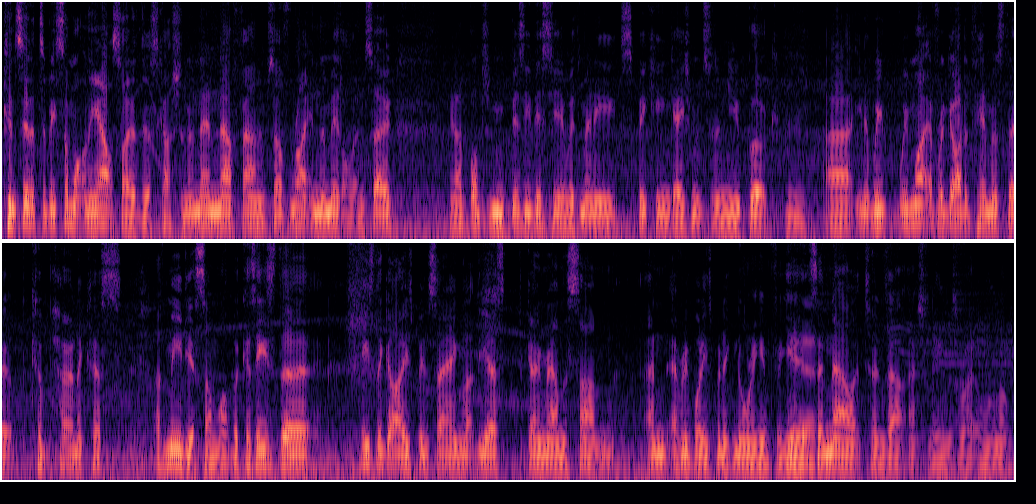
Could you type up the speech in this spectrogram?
considered to be somewhat on the outside of the discussion, and then now found himself right in the middle. And so. You know, Bob's been busy this year with many speaking engagements and a new book. Uh, you know, we, we might have regarded him as the Copernicus of media somewhat because he's the he's the guy who's been saying like the Earth's going around the sun, and everybody's been ignoring him for years. Yeah. And now it turns out actually he was right all along.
